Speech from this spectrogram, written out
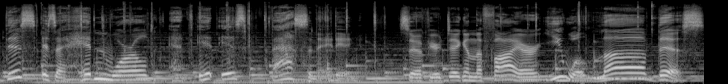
This is a hidden world, and it is fascinating. So if you're digging the fire, you will love this.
